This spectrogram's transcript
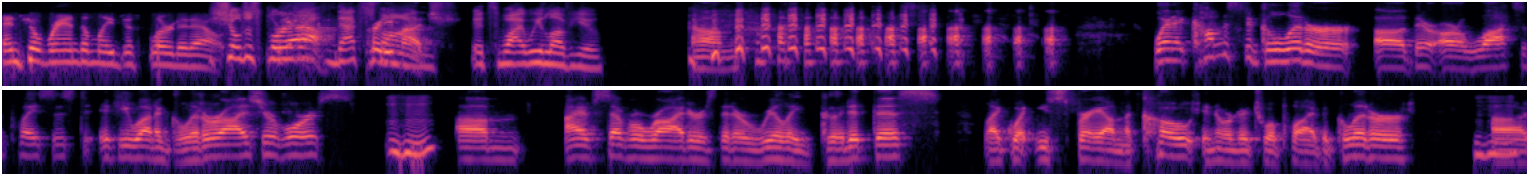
And she'll randomly just blurt it out. She'll just blurt it out. That's pretty fine. much. It's why we love you. Um, when it comes to glitter, uh, there are lots of places to, if you want to glitterize your horse. hmm Um, I have several riders that are really good at this, like what you spray on the coat in order to apply the glitter, hmm uh,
